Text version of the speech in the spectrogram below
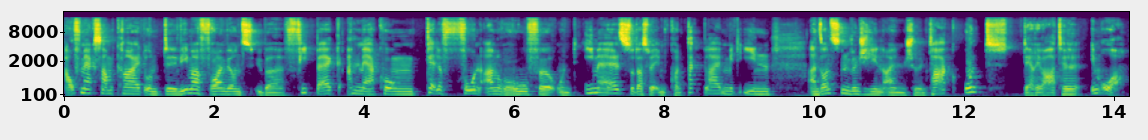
Aufmerksamkeit und äh, wie immer freuen wir uns über Feedback, Anmerkungen, Telefonanrufe und E-Mails, sodass wir im Kontakt bleiben mit Ihnen. Ansonsten wünsche ich Ihnen einen schönen Tag und Derivate im Ohr.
